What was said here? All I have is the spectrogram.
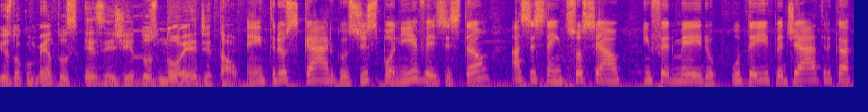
e os documentos exigidos no edital. Entre os cargos disponíveis estão assistente social, enfermeiro, UTI pediátrica,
